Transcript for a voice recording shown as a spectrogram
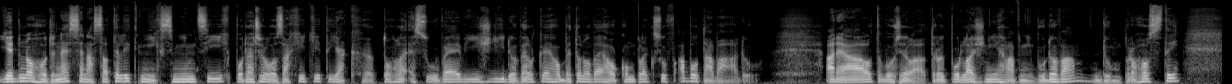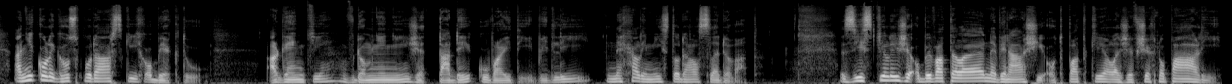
Jednoho dne se na satelitních snímcích podařilo zachytit, jak tohle SUV výjíždí do velkého betonového komplexu v Abotabádu. Areál tvořila trojpodlažní hlavní budova, dům pro hosty a několik hospodářských objektů. Agenti v domění, že tady Kuwaití bydlí, nechali místo dál sledovat. Zjistili, že obyvatelé nevynáší odpadky, ale že všechno pálí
